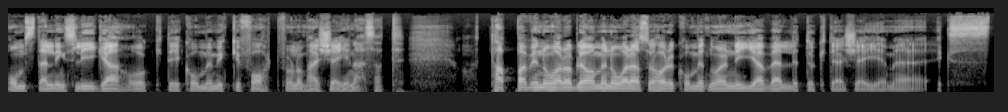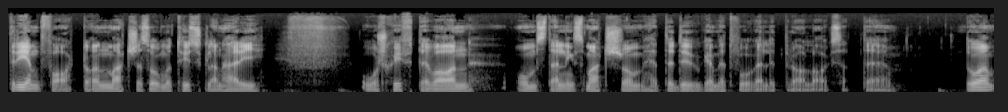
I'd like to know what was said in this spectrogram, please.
omställningsliga och det kommer mycket fart från de här tjejerna. Så att tappar vi några och blir av med några så har det kommit några nya väldigt duktiga tjejer med extremt fart. Och en match jag såg mot Tyskland här i årsskiftet var en omställningsmatch som hette duga med två väldigt bra lag. Så att eh, då,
